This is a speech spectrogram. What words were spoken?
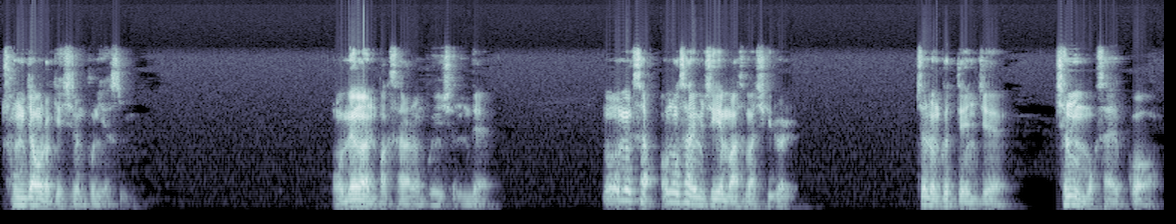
총장으로 계시는 분이었습니다. 오명환 박사라는 분이셨는데 오목사, 오목사님이 제게 말씀하시기를 저는 그때 이제 젊은 목사였고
